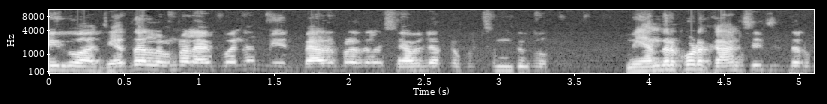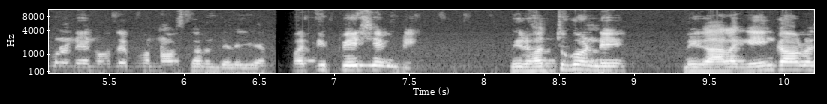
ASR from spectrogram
మీకు ఆ జీతాలు ఉన్నా లేకపోయినా మీరు పేద ప్రజలకు సేవ చేస్తానికి వచ్చినందుకు మీ అందరు కూడా కాన్స్టిట్యూన్సీ తరపున నేను ఉదయపూర్ నమస్కారం తెలియజేస్తాను. ప్రతి పేషెంట్ని మీరు హత్తుకోండి. మీకు వాళ్ళకి ఏం కావాలో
